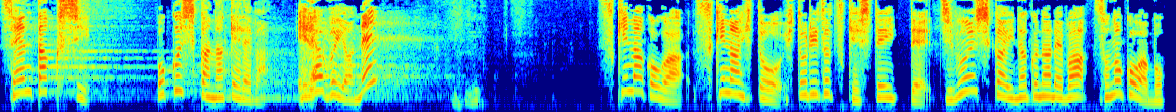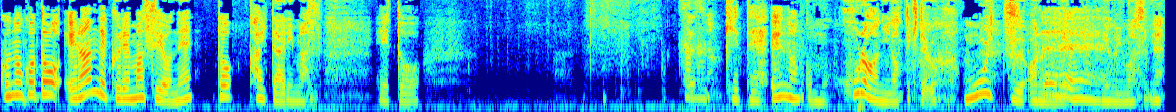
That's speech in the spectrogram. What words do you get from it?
選択肢、僕しかなければ選ぶよね好きな子が好きな人を一人ずつ消していって自分しかいなくなればその子は僕のことを選んでくれますよねと書いてあります。えっ、と、続けて。え、なんかもうホラーになってきたよ。もう一通あるのでええ読みますね。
